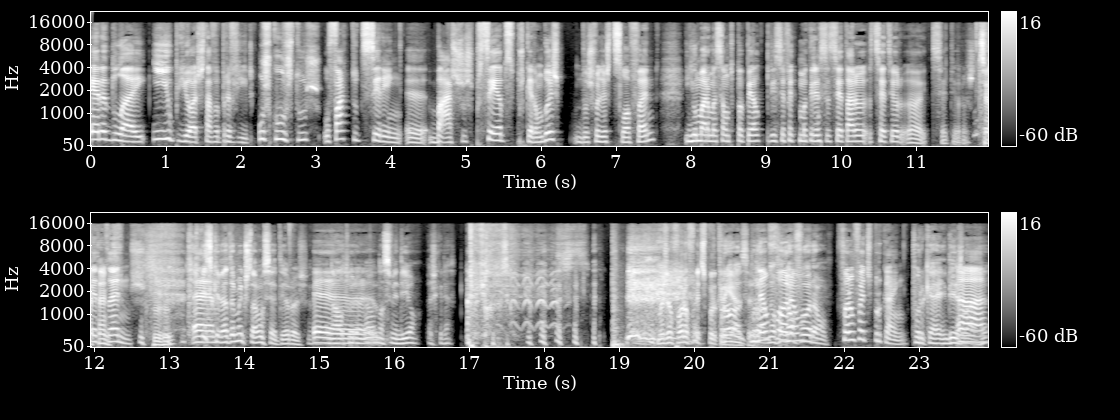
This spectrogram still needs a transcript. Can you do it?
era de lei e o pior estava para vir. Os custos, o facto de serem ah, baixos, percebe-se, porque eram dois, duas folhas de celofane e uma armação de papel que podia ser feita por uma criança de 7, aro- de 7, euro, ai, de 7 euros. De Sete 7 anos. anos. Ah, E se calhar também custavam 7 euros. Na altura não, não se vendiam as crianças. Mas não foram feitos por Pronto, crianças. pronto, Não não, foram. não foram. foram feitos por quem? Por quem? Diz Ah, lá.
